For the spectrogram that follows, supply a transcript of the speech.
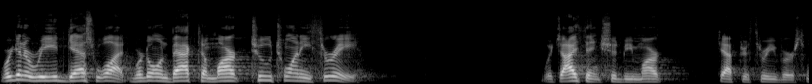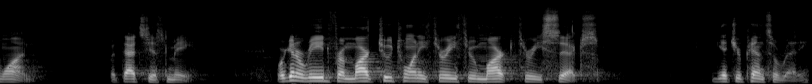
We're going to read, guess what? We're going back to Mark 2:23, which I think should be Mark chapter 3 verse 1. But that's just me. We're going to read from Mark 2:23 through Mark 3:6. Get your pencil ready.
